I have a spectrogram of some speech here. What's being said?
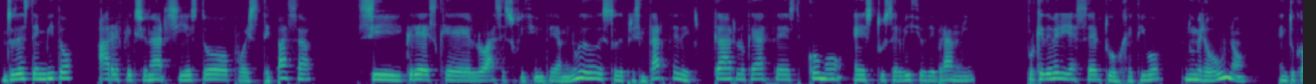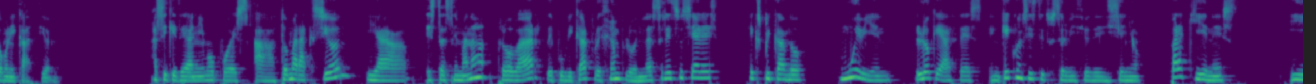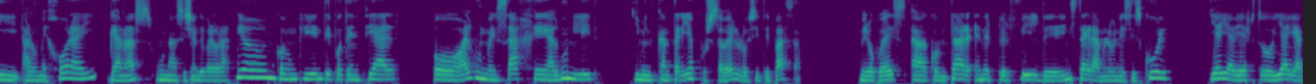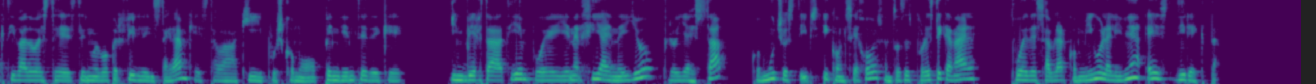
Entonces te invito a reflexionar si esto pues te pasa, si crees que lo haces suficiente a menudo, esto de presentarte, de explicar lo que haces, cómo es tu servicio de branding, porque debería ser tu objetivo número uno en tu comunicación. Así que te animo pues a tomar acción y a esta semana probar de publicar, por ejemplo, en las redes sociales explicando muy bien lo que haces, en qué consiste tu servicio de diseño, para quiénes y a lo mejor ahí ganas una sesión de valoración con un cliente potencial o algún mensaje, algún lead y me encantaría pues saberlo si te pasa. Me lo puedes ah, contar en el perfil de Instagram Lunes School ya he abierto, ya he activado este, este nuevo perfil de Instagram que estaba aquí pues como pendiente de que invierta tiempo y energía en ello, pero ya está, con muchos tips y consejos. Entonces por este canal puedes hablar conmigo, la línea es directa.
